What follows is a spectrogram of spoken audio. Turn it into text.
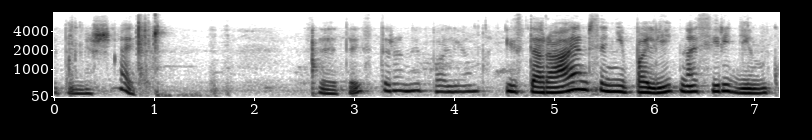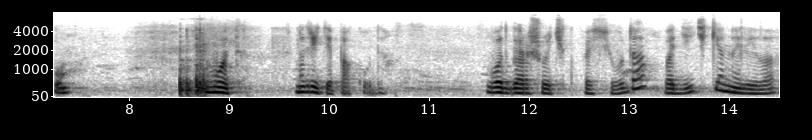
Это мешает с этой стороны польем. И стараемся не полить на серединку. Вот, смотрите покуда. Вот горшочек посюда, водички налила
